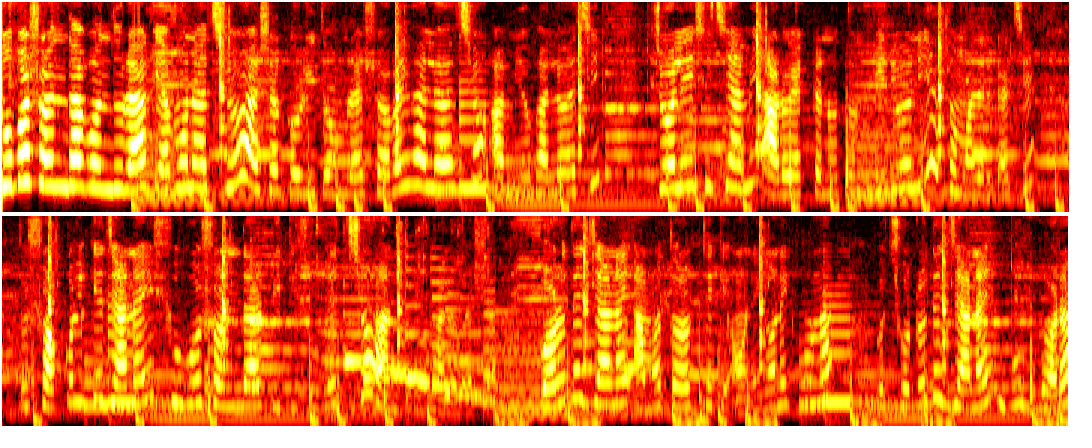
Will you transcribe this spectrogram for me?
শুভ সন্ধ্যা বন্ধুরা, কেমন আছো? আশা করি তোমরা সবাই ভালো আছো, আমিও ভালো আছি। চলে এসেছি আমি আরও একটা নতুন ভিডিও নিয়ে তোমাদের কাছে। তো সকলকে জানাই শুভ সন্ধ্যার প্রীতি, শুভেচ্ছা আন্তরিক ভালোবাসা। বড়দের জানাই আমার তরফ থেকে অনেক অনেক প্রণাম। ও ছোটদের জানাই বুক ভরা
